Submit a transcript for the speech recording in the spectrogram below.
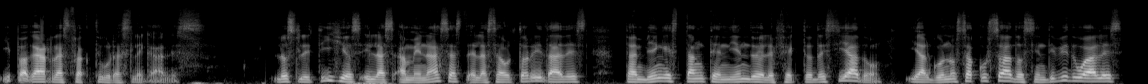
y pagar las facturas legales. Los litigios y las amenazas de las autoridades también están teniendo el efecto deseado y algunos acusados individuales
